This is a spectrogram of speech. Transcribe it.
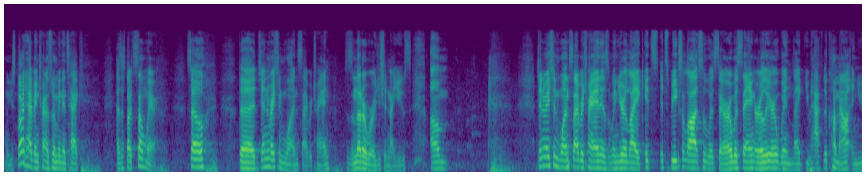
when you start having trans women in tech, has to start somewhere. So, the generation one Cybertran, this is another word you should not use. Um, Generation one Cybertran is when you're like, it's, it speaks a lot to what Sarah was saying earlier when like you have to come out and you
